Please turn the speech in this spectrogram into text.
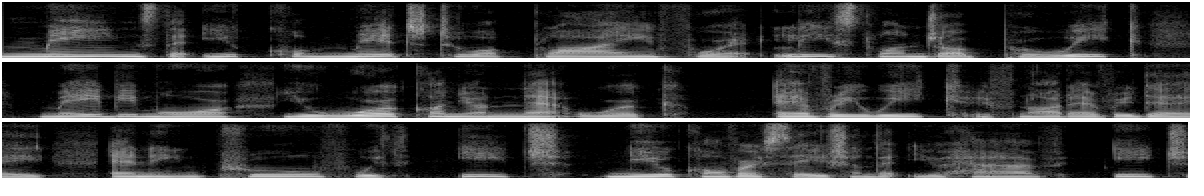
means that you commit to applying for at least one job per week, maybe more. You work on your network every week, if not every day, and improve with each new conversation that you have. Each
